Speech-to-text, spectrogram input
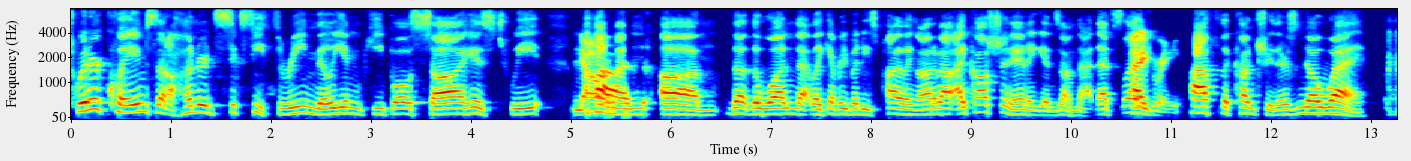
Twitter claims that 163 million people saw his tweet no. on um the the one that like everybody's piling on about. I call shenanigans on that. That's like I agree. half the country. There's no way.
